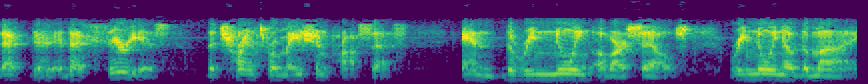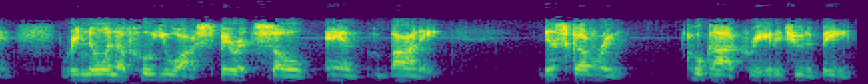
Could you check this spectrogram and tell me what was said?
that that's serious. The transformation process and the renewing of ourselves, renewing of the mind, renewing of who you are, spirit, soul, and body, discovering who God created you to be.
